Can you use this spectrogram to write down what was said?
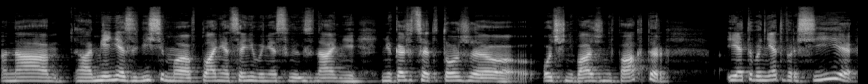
она а, менее зависима в плане оценивания своих знаний. мне кажется, это тоже очень важный фактор и этого нет в России,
